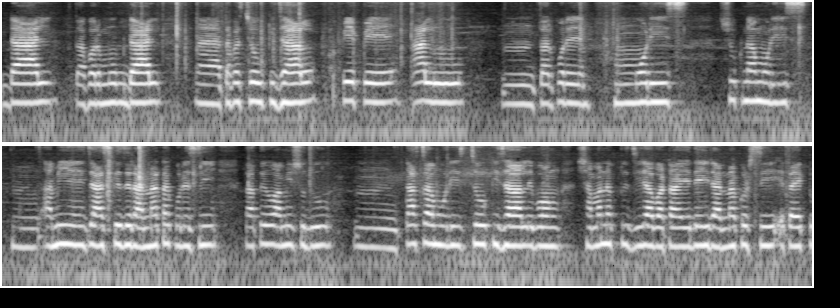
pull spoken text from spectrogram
ডাল, তারপর মুগ ডাল তারপর চৌকি ঝাল, পেঁপে, আলু তারপরে মরিচ, শুকনা মরিচ আমি এই যে আজকে যে রান্নাটা করেছি, তাতেও আমি শুধু কাঁচা মরিচ, চৌকি ঝাল এবং সামান্য একটু জিরা বাটা এদেই রান্না করছি। এটা একটু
